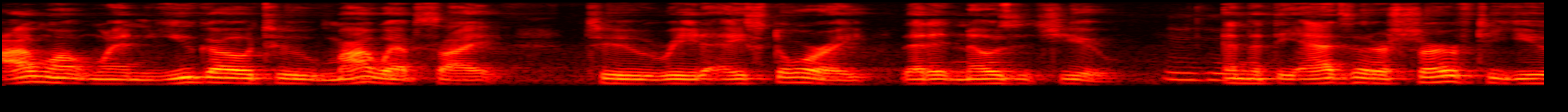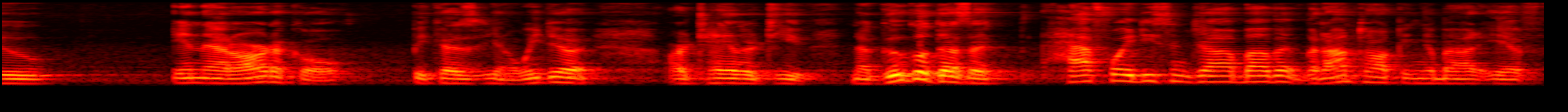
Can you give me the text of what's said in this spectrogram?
I want when you go to my website to read a story that it knows it's you. Mm-hmm. And that the ads that are served to you in that article, because you know we do it, are tailored to you. Now Google does a halfway decent job of it, but I'm talking about if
